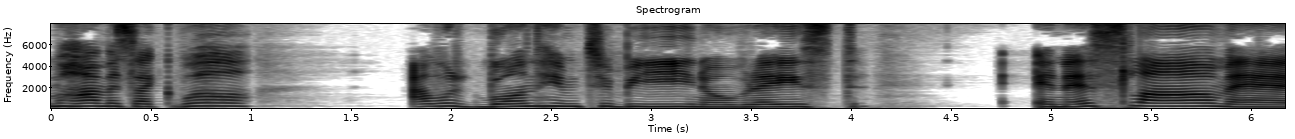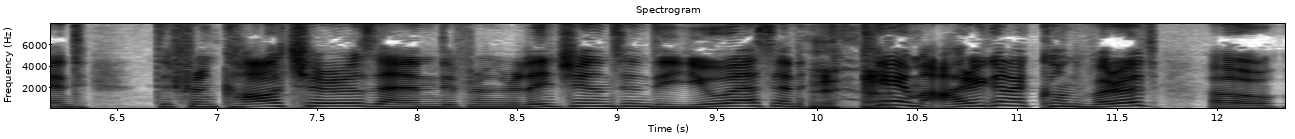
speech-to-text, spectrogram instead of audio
Muhammad's like, well, I would want him to be, you know, raised in Islam and different cultures and different religions in the US. And Kim, are you going to convert? Oh,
